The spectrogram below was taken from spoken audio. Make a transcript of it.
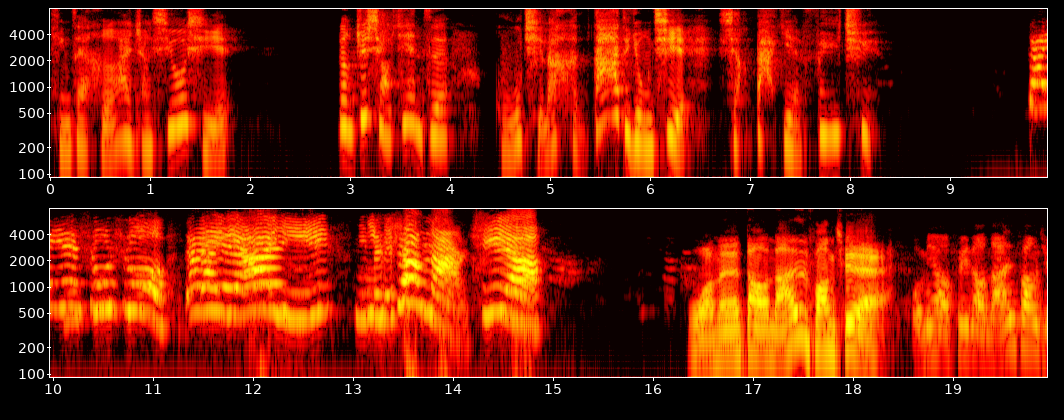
停在河岸上休息。两只小燕子鼓起了很大的勇气，向大雁飞去。大雁叔叔，大雁阿姨，你们上哪儿去呀？我们到南方去。我们要飞到南方去，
